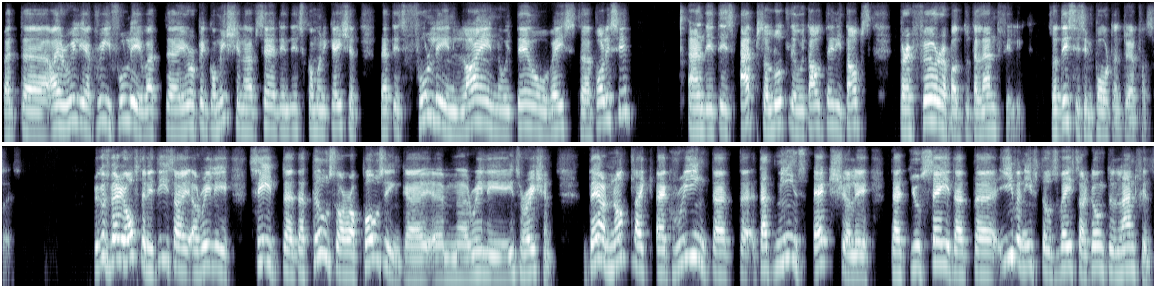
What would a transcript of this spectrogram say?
but uh, I really agree fully what the European Commission have said in this communication that is fully in line with EU waste uh, policy. And it is absolutely without any doubts preferable to the landfilling. So this is important to emphasize because very often it is I, I really see that, that, those who are opposing uh, um, really incineration, they are not like agreeing that uh, that means actually that you say that uh, even if those wastes are going to the landfills,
